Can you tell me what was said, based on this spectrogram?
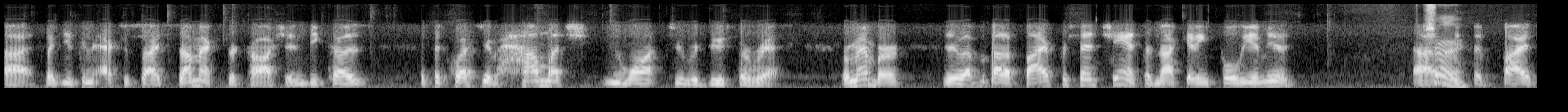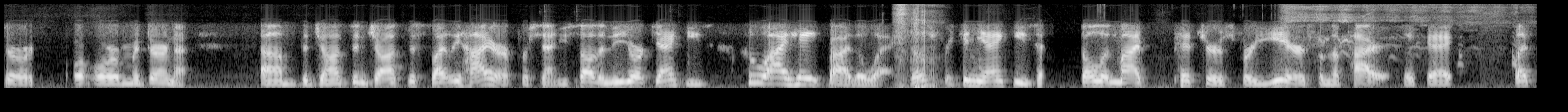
Uh, but you can exercise some extra caution because it's a question of how much you want to reduce the risk. Remember, you have about a 5% chance of not getting fully immune uh, Sure. with the Pfizer or, or, or Moderna. Um, the Johnson Johnson is slightly higher percent. You saw the New York Yankees, who I hate, by the way. Those freaking Yankees have stolen my pitchers for years from the Pirates. Okay, but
